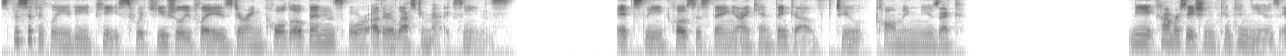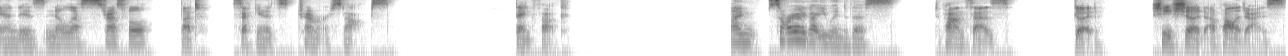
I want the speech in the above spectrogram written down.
Specifically, the piece which usually plays during cold opens or other less dramatic scenes. It's the closest thing I can think of to calming music. The conversation continues and is no less stressful, but Secunit's tremor stops. Thank fuck. I'm sorry I got you into this, Tapan says. Good. She should apologize.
